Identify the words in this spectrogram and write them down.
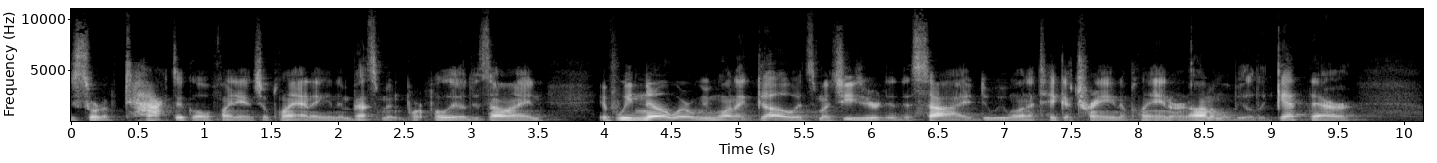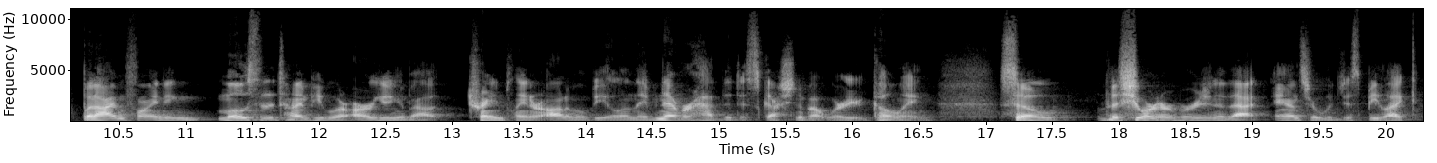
sort of tactical financial planning and investment portfolio design. If we know where we want to go, it's much easier to decide do we want to take a train, a plane, or an automobile to get there. But I'm finding most of the time people are arguing about train, plane, or automobile, and they've never had the discussion about where you're going. So the shorter version of that answer would just be like,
